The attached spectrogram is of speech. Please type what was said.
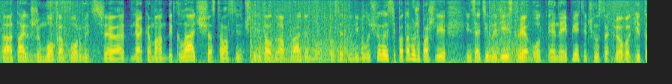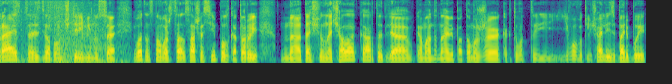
а, также мог оформить а, для команды клатч. Оставался 1-4, дал два фрага, но после этого не получилось. И потом уже пошли инициативные действия от NA5. Отличился клево Гитрайт, сделал, по-моему, 4 минуса. И вот он снова Саша Симпл, который а, тащил начало карты для команды Нави. Потом уже как-то вот его выключали из борьбы.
